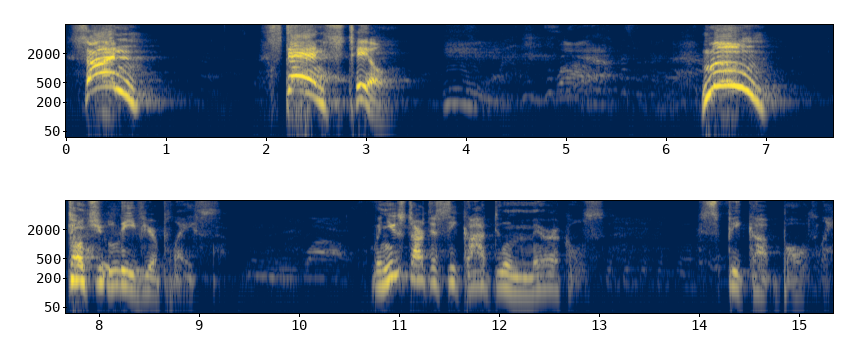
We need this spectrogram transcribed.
Sun, stand still. Moon, don't you leave your place. When you start to see God doing miracles, speak up boldly.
